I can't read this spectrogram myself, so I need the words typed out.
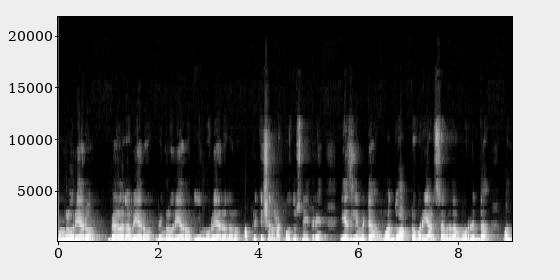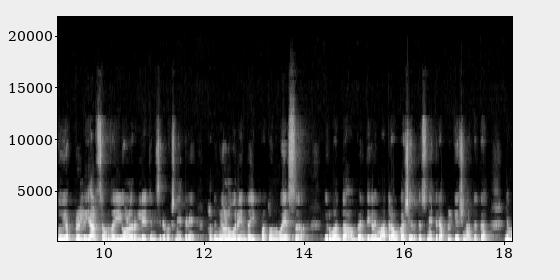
ಮಂಗಳೂರು ಯಾರೋ, ಬೆಳಗಾವಿ ಯಾರೋ, ಬೆಂಗಳೂರು ಯಾರೋ, ಈ ಮೂರು ಯಾರೋದವರು ಅಪ್ಲಿಕೇಶನ್ ಹಾಕ್ಬೋದು ಸ್ನೇಹಿತರೆ. ಏಜ್ ಲಿಮಿಟ ಒಂದು ಅಕ್ಟೋಬರ್ ಎರಡು ಸಾವಿರದ ಮೂರರಿಂದ ಒಂದು ಏಪ್ರಿಲ್ ಎರಡು ಸಾವಿರದ ಏಳರಲ್ಲಿ ಜನಿಸಿರ್ಬೇಕು ಸ್ನೇಹಿತರೆ. ಹದಿನೇಳುವರೆಯಿಂದ ಇಪ್ಪತ್ತೊಂದು ವಯಸ್ಸು ಇರುವಂಥ ಅಭ್ಯರ್ಥಿಗಳಿಗೆ ಮಾತ್ರ ಅವಕಾಶ ಇರುತ್ತೆ ಸ್ನೇಹಿತರೆ ಅಪ್ಲಿಕೇಶನ್ ಹಾಕಕ್ಕೆ. ನಿಮ್ಮ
